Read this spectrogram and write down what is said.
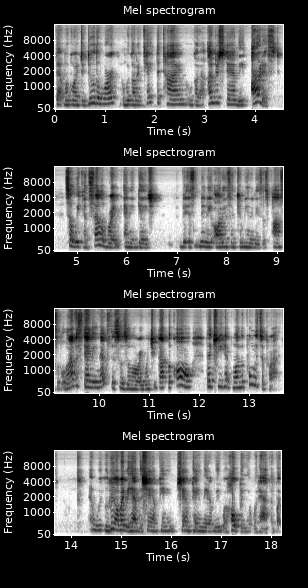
that we're going to do the work and we're going to take the time, we're going to understand the artist so we can celebrate and engage as many audience and communities as possible. And I was standing next to Suzan-Lori when she got the call that she had won the Pulitzer Prize. And we, we already had the champagne champagne there. We were hoping it would happen, but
